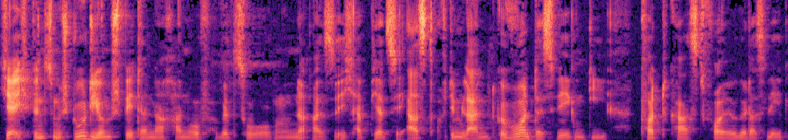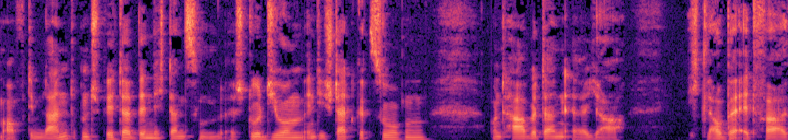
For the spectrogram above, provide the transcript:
Ja, ich bin zum Studium später nach Hannover gezogen. Ne? Also ich habe ja zuerst auf dem Land gewohnt, deswegen die Podcast-Folge Das Leben auf dem Land. Und später bin ich dann zum äh, Studium in die Stadt gezogen und habe dann, äh, ja, ich glaube, etwa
